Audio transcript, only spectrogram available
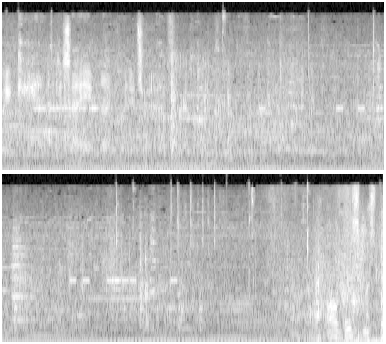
quick, because I am not going to try to huff forever. All this must be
